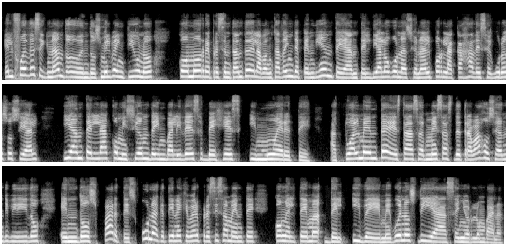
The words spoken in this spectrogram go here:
Él fue designado en 2021 como representante de la bancada independiente ante el Diálogo Nacional por la Caja de Seguro Social y ante la Comisión de Invalidez, Vejez y Muerte. Actualmente estas mesas de trabajo se han dividido en dos partes, una que tiene que ver precisamente con el tema del IBM. Buenos días, señor Lombana.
